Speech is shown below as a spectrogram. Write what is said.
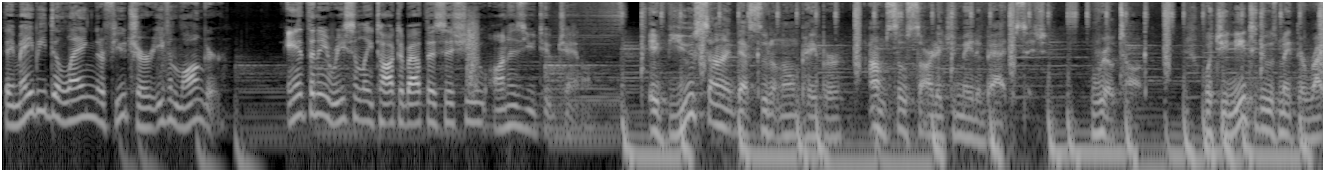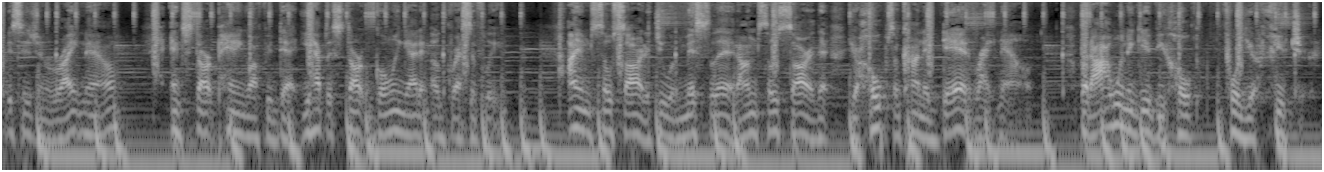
they may be delaying their future even longer. Anthony recently talked about this issue on his YouTube channel. If you signed that student loan paper, I'm so sorry that you made a bad decision. Real talk. What you need to do is make the right decision right now and start paying off your debt. You have to start going at it aggressively. I am so sorry that you were misled. I'm so sorry that your hopes are kind of dead right now. But I want to give you hope for your future.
